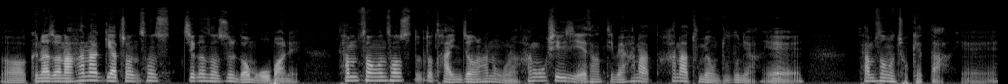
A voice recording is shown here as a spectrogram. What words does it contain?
어, 그나저나 하나 기아 전, 선수, 찍은 선수를 너무 오바네. 삼성은 선수들도 다 인정을 하는구나. 한국 시리즈 예상팀에 하나, 하나, 두 명 누구냐. 예. 삼성은 좋겠다. 예.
